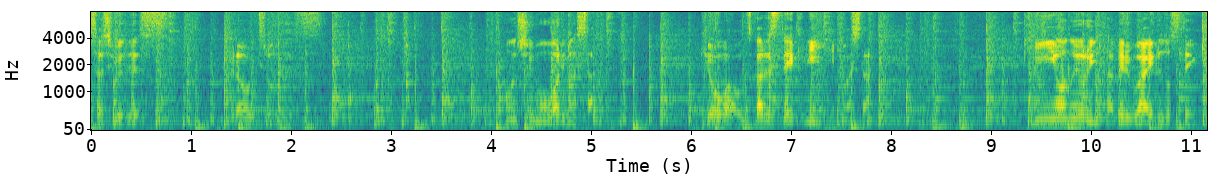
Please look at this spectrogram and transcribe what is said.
久しぶりです。寺尾一郎です。今週も終わりました。今日はお疲れステーキに行ってきました。金曜の夜に食べるワイルドステーキ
